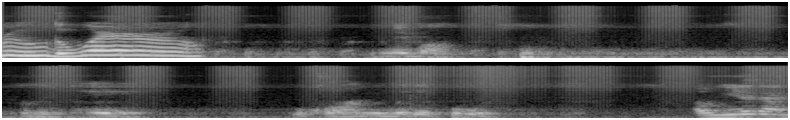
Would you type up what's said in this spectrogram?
rule the world. ไม่บอกมันเป็นเท่กูขอให้มึงไม่ได้พูด เอางี้แล้วกัน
